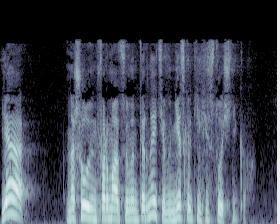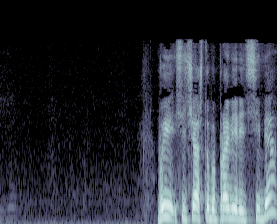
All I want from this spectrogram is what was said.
Я нашел информацию в интернете в нескольких источниках. Вы сейчас, чтобы проверить себя,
